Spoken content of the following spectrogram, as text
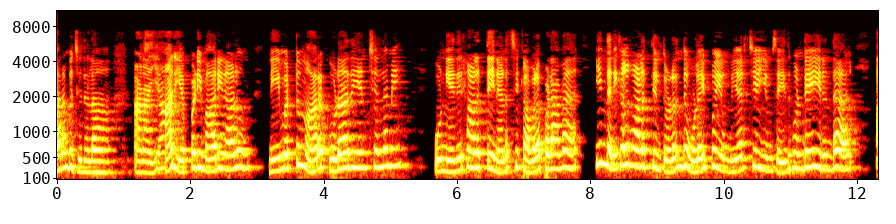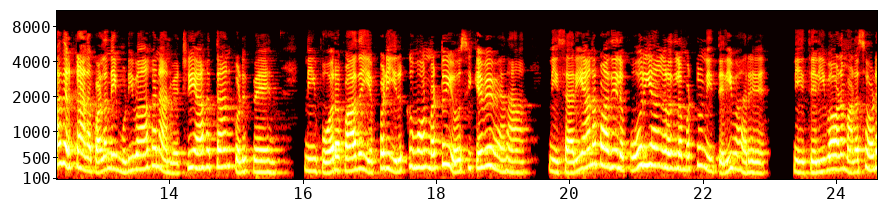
ஆரம்பிச்சிடலாம். ஆனா யார் எப்படி மாறினாலும் நீ மட்டும் மாறக்கூடாது என் செல்லமே. உன் எதிர்காலத்தை நினைச்சு கவலைப்படாம இந்த நிகழ்காலத்தில் தொடர்ந்து உழைப்பையும் முயற்சியையும் செய்து கொண்டே இருந்தால் அதற்கான பலனை முடிவாக நான் வெற்றியாகத்தான் கொடுப்பேன். நீ போற பாதை எப்படி இருக்குமோன்னு மட்டும் யோசிக்கவே வேணாம். நீ சரியான பாதையில போறியாங்கிறதுல மட்டும் நீ தெளிவாரு. நீ தெளிவான மனசோட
